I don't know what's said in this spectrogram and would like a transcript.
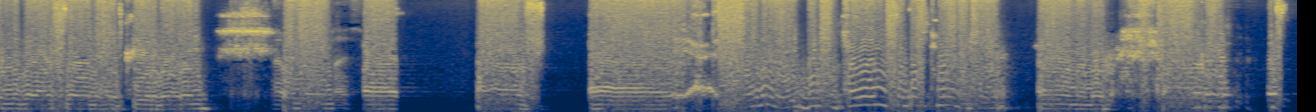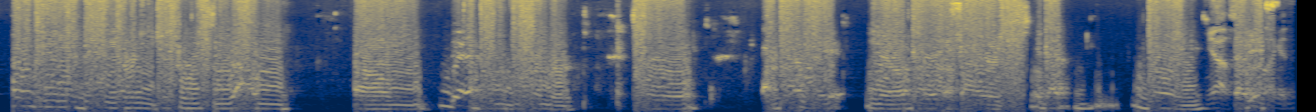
of the National now with creative writing. Nice. I have uh, books of poems at this point. I can't, I remember. Uh, but probably released a new album um, at the end of December. So I've got you know, I've got it on fires. I got going. Yeah, like it.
